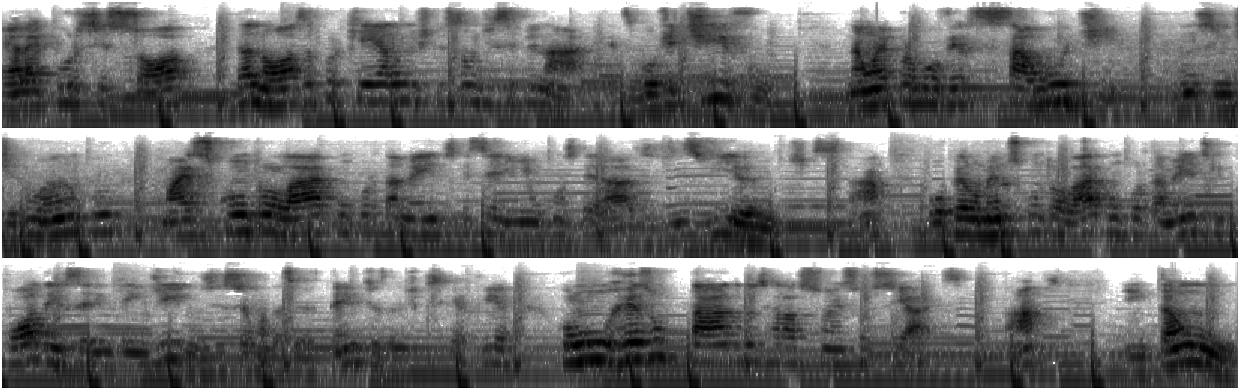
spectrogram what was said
ela é por si só danosa porque ela é uma instituição disciplinar. O objetivo não é promover saúde num sentido amplo, mas controlar comportamentos que seriam considerados desviantes, tá? Ou pelo menos controlar comportamentos que podem ser entendidos, isso é uma das vertentes da psiquiatria, como um resultado das relações sociais, tá? Então,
